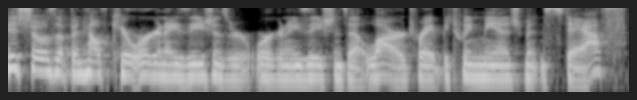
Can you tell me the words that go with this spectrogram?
it shows up in healthcare organizations or organizations at large, right? Between management and staff.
